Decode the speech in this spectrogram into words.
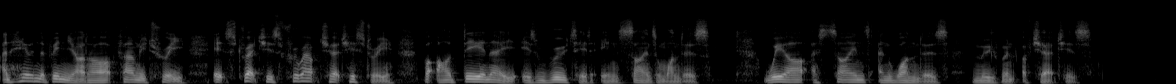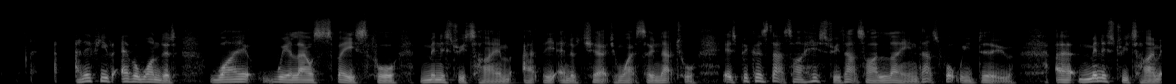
And here in the vineyard, our family tree, it stretches throughout church history, but our DNA is rooted in signs and wonders. We are a signs and wonders movement of churches. And if you've ever wondered why we allow space for ministry time at the end of church and why it's so natural, it's because that's our history, that's our lane, that's what we do. Uh, ministry time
